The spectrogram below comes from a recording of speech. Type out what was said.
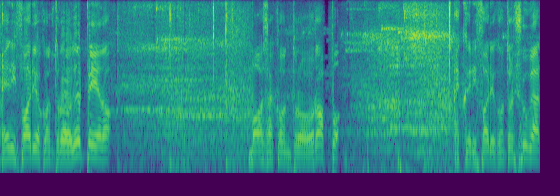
E Riforio contro Del Pero. Bosa contro Roppo. Ecco Riforio contro Sugar.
